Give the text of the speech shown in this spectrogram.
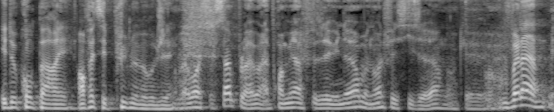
et de comparer. En fait, c'est plus le même objet. Bah moi, c'est simple. La première, elle faisait une heure, maintenant, elle fait six heures. Donc voilà. Mais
